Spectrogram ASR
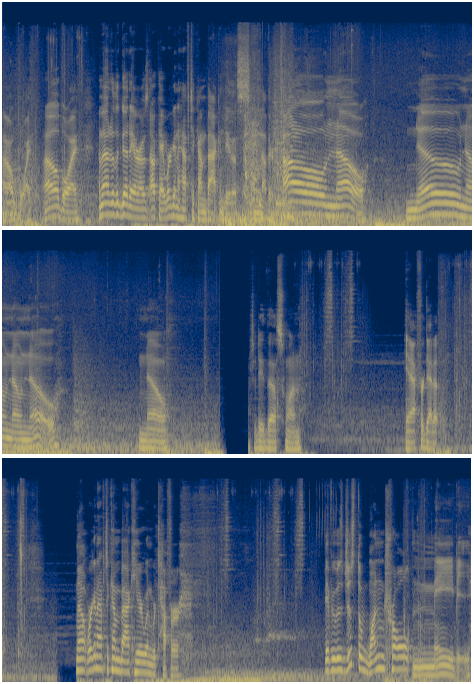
Oh boy. Oh boy. I'm out of the good arrows. Okay, we're gonna have to come back and do this another. Oh no. No, no, no, no. No. Have to do this one. Yeah, forget it. No, we're gonna have to come back here when we're tougher. If it was just the one troll, maybe.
